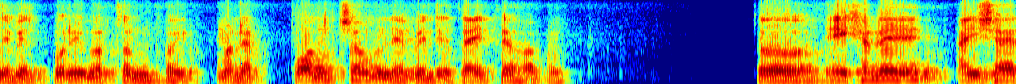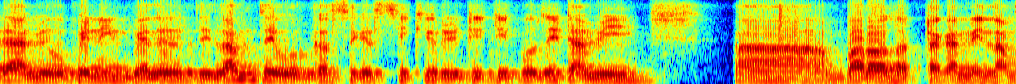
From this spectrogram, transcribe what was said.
লেভেল পরিবর্তন হয় মানে পঞ্চম লেভেলে যাইতে হবে। তো এখানে আইসারে আমি ওপেনিং ব্যালেন্স দিলাম যে ওর কাছ থেকে সিকিউরিটি ডিপোজিট আমি বারো হাজার টাকা নিলাম।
